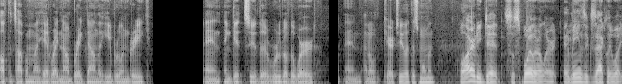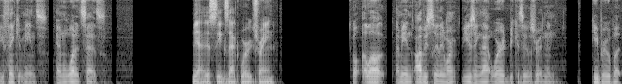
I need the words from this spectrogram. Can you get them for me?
off the top of my head right now, break down the Hebrew and Greek, and and get to the root of the word. And I don't care to at this moment. Well, I already did. So, spoiler alert, it means exactly what you think it means and what it says. Yeah, it's the exact word train. Well, well, I mean, obviously they weren't using that word because it was written in Hebrew, but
